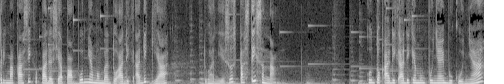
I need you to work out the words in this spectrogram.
terima kasih kepada siapa pun yang membantu adik-adik ya. Tuhan Yesus pasti senang. Untuk adik-adik yang mempunyai bukunya,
